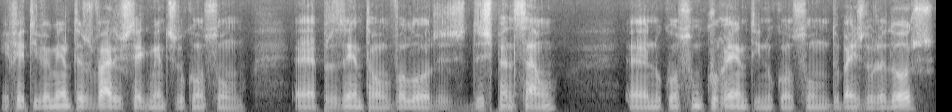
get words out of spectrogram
Efetivamente, os vários segmentos do consumo apresentam valores de expansão uh, no consumo corrente e no consumo de bens duradouros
